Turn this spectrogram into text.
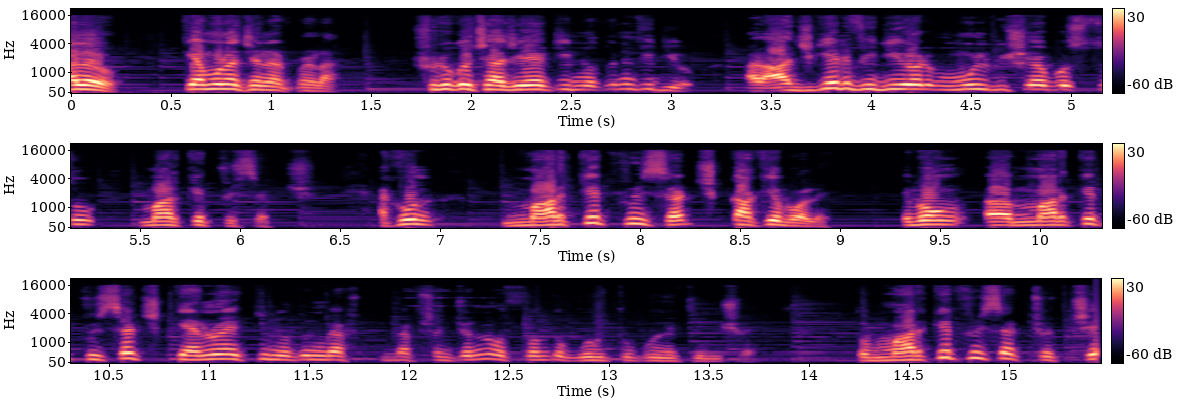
হ্যালো, কেমন আছেন আপনারা? শুরু করছি আজকের একটি নতুন ভিডিও আর আজকের ভিডিওর মূল বিষয়বস্তু মার্কেট রিসার্চ এখন মার্কেট রিসার্চ কাকে বলে? এবং মার্কেট রিসার্চ কেন একটি নতুন ব্যবস- ব্যবসার জন্য অত্যন্ত গুরুত্বপূর্ণ একটি বিষয়? তো মার্কেট রিসার্চ হচ্ছে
